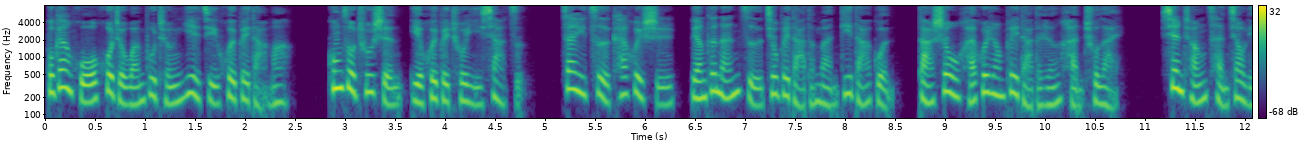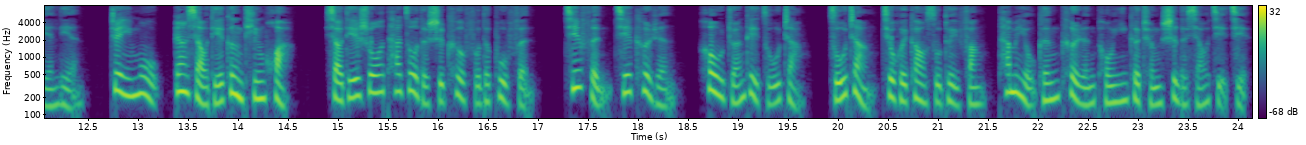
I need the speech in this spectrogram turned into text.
不干活或者完不成业绩会被打骂，工作出神也会被戳一下子。在一次开会时，两个男子就被打得满地打滚，打兽还会让被打的人喊出来，现场惨叫连连。这一幕让小蝶更听话。小蝶说，她做的是客服的部分，接粉接客人后转给组长，组长就会告诉对方，他们有跟客人同一个城市的小姐姐，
